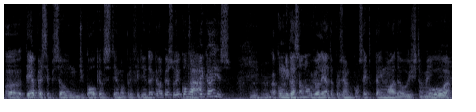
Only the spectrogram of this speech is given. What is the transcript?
ah, ter a percepção de qual que é o sistema preferido daquela pessoa e como Tá. aplicar isso. A comunicação não violenta, por exemplo, um conceito que está em moda hoje também, Boa.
